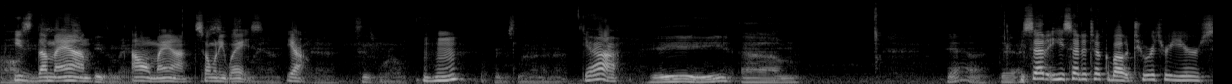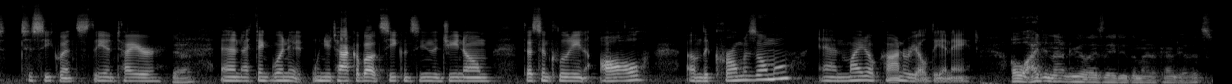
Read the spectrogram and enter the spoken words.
Oh, He's the man. He's the man. Oh man, so many ways. Yeah. Yeah, it's his world. Mm-hmm. We're just living in it. Yeah. He, um, yeah, He said he said it took about two or three years to sequence the entire yeah. And I think when it when you talk about sequencing the genome, that's including all of the chromosomal and mitochondrial DNA. Oh, I did not realize they did the mitochondria. That's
